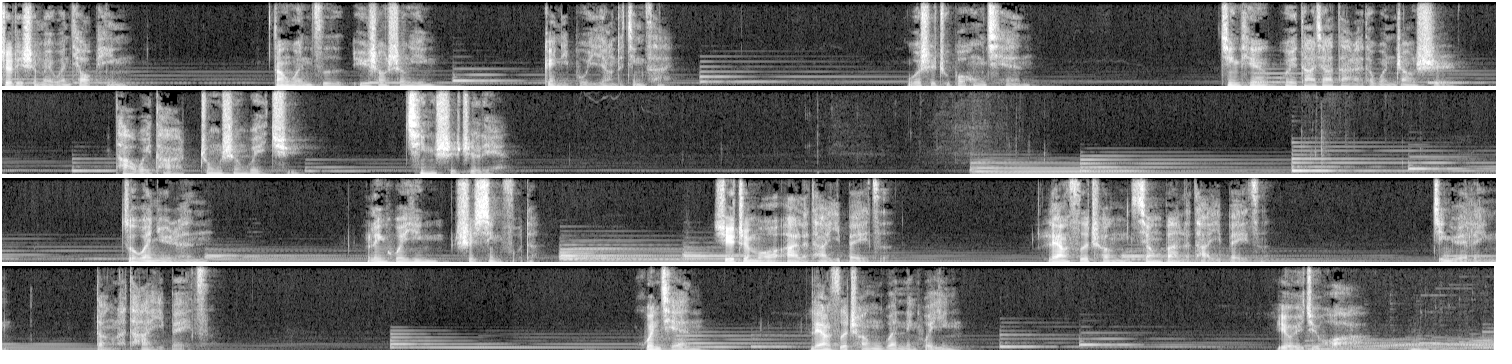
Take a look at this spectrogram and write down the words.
这里是美文调频。当文字遇上声音，给你不一样的精彩。我是主播红钱。今天为大家带来的文章是：他为他终身未娶，倾世之恋。作为女人，林徽因是幸福的。徐志摩爱了她一辈子，梁思成相伴了她一辈子，金岳霖等了她一辈子。婚前，梁思成问林徽因：“有一句话，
